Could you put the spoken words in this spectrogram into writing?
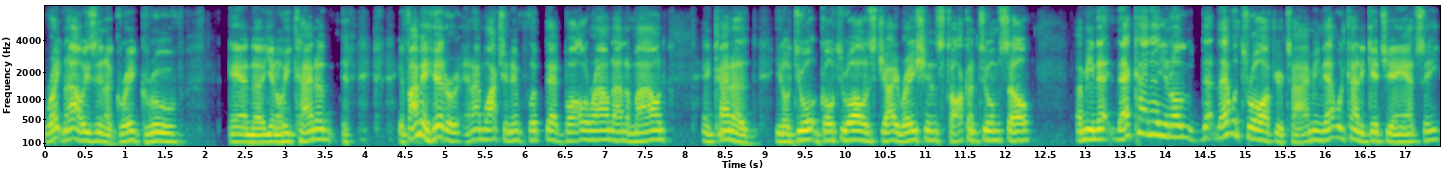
right now, he's in a great groove. And, uh, you know, he kind of, if I'm a hitter and I'm watching him flip that ball around on the mound and kind of, you know, do go through all his gyrations, talking to himself. I mean, that, that kind of, you know, that, that would throw off your timing. That would kind of get you antsy.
